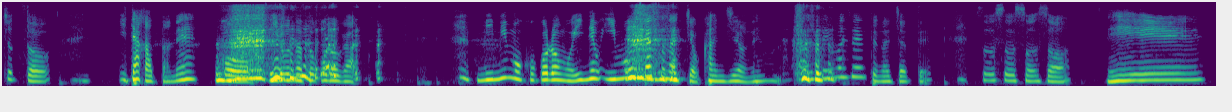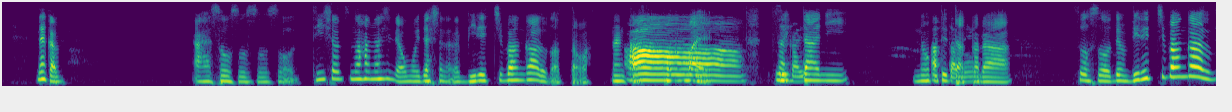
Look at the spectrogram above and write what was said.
ちょっと、痛かったね。こう、いろんなところが。耳も心も胃も痛くなっちゃう感じよね。あすいませんってなっちゃって。そうそうそうそう。ええなんか、あ、そうそうそうそう。T シャツの話で思い出したのがビレッジヴァンガードだったわ。なんか、この前、ツイッターに載ってたから、そうそう、でもビレッジヴァンガー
